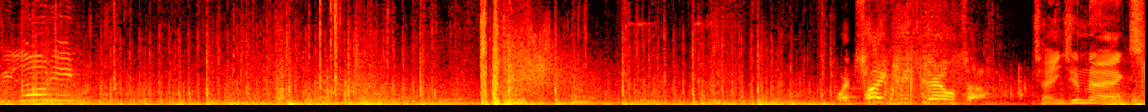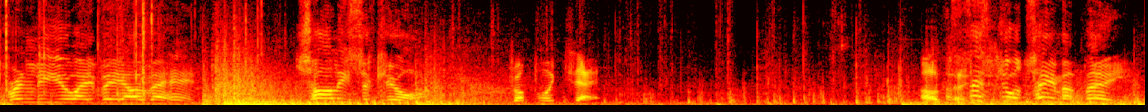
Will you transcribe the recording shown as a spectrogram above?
Reloading. We're taking Delta. Changing mags. Friendly UAV overhead. Charlie secure. Drop point set. I'll take Assist your team at B.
